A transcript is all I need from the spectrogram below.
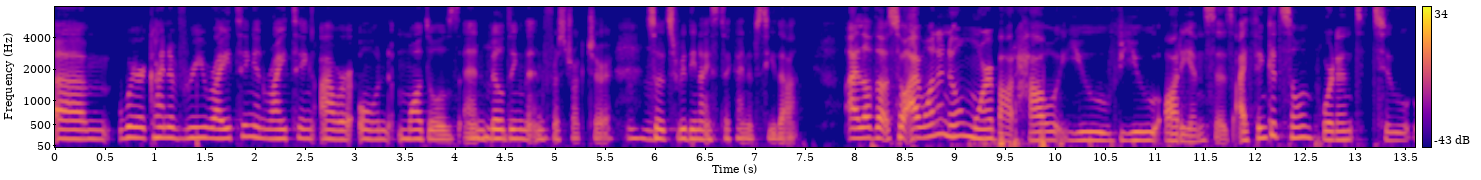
Um, we're kind of rewriting and writing our own models and mm-hmm. building the infrastructure. Mm-hmm. So it's really nice to kind of see that. I love that. So I want to know more about how you view audiences. I think it's so important to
